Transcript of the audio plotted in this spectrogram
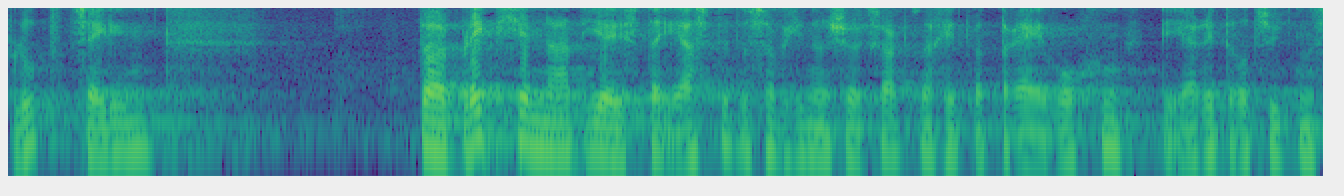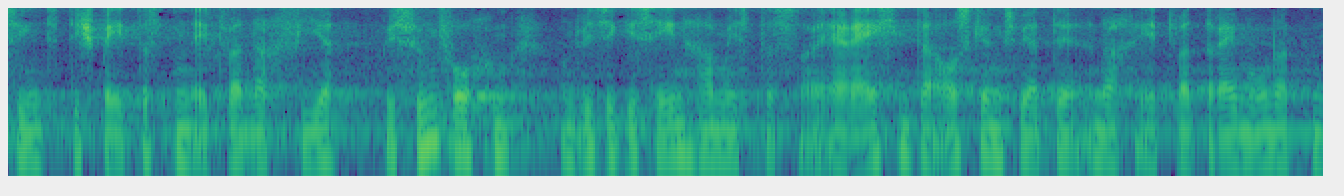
Blutzellen. Der Blättchen-Nadir ist der erste, das habe ich Ihnen schon gesagt, nach etwa drei Wochen. Die Erythrozyten sind die spätesten etwa nach vier bis fünf Wochen. Und wie Sie gesehen haben, ist das Erreichen der Ausgangswerte nach etwa drei Monaten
